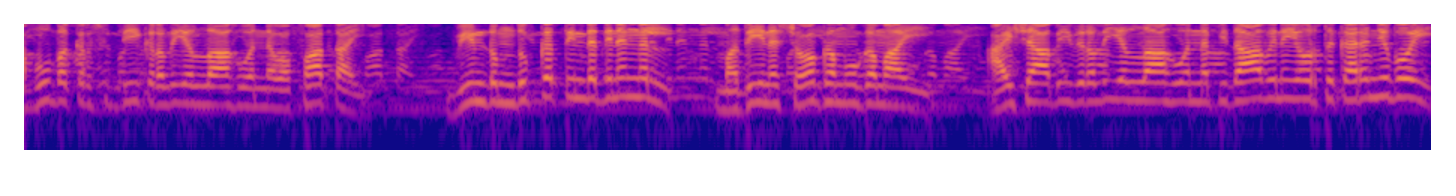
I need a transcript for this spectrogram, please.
അബൂബക്കർ സിദ്ദീഖ് റളിയല്ലാഹു അൻഹു വഫാത്തായി. വീണ്ടും ദുഃഖത്തിന്റെ ദിനങ്ങൾ മദീന ശോകമൂഖമായി. ആയിഷാ ബീവി റളിയല്ലാഹു അൻഹ പിതാവിനെ ഓർത്ത് കരഞ്ഞുപോയി.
